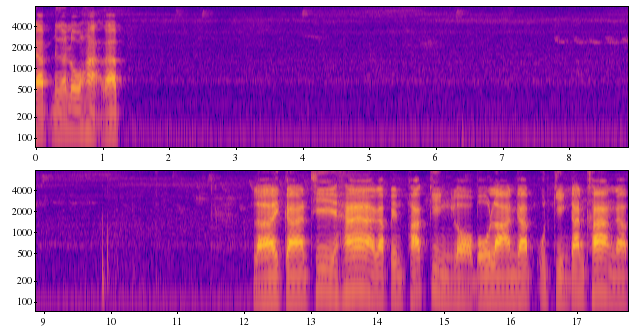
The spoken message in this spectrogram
ครับ เนื้อโลหะครับ รายการที่ห้าครับเป็นพักกิ่งหล่อโบราณครับ อุดกิ่งด้านข้างครับ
